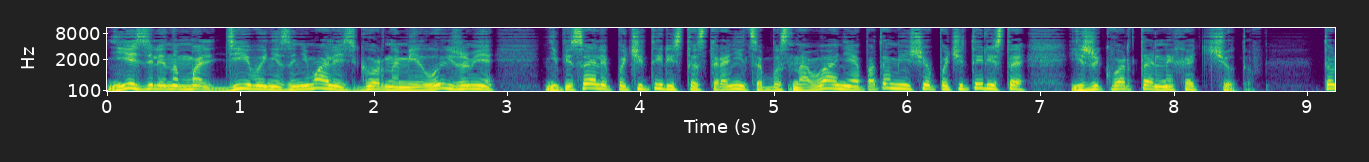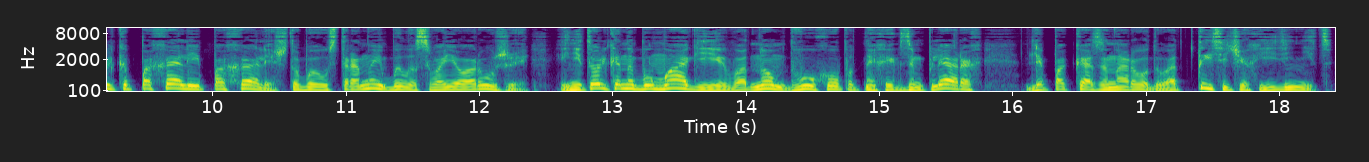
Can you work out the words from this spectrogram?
не ездили на Мальдивы, не занимались горными лыжами, не писали по 400 страниц обоснования, а потом еще по 400 ежеквартальных отчетов — только пахали и пахали, чтобы у страны было свое оружие, и не только на бумаге и в одном-двух опытных экземплярах для показа народу, а тысячах единиц.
